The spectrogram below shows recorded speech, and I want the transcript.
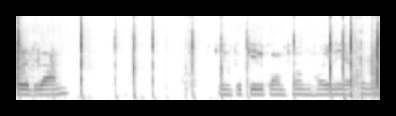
করে দিলাম। কিন্তু কিল কনফার্ম হয়নি এখনও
